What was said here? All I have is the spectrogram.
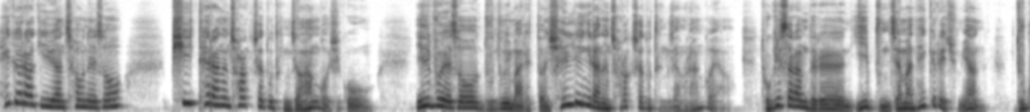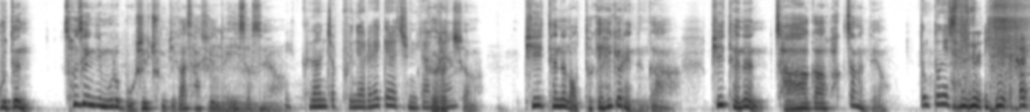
해결하기 위한 차원에서 피테라는 철학자도 등장한 것이고 일부에서 누누이 말했던 셸링이라는 철학자도 등장을 한 거예요. 독일 사람들은 이 문제만 해결해주면 누구든 선생님으로 모실 준비가 사실 돼 음. 있었어요. 근원적 분열을 해결해 준다면 그렇죠. 피테는 어떻게 해결했는가? 피테는 자아가 확장한대요. 뚱뚱해지는 일인가요?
